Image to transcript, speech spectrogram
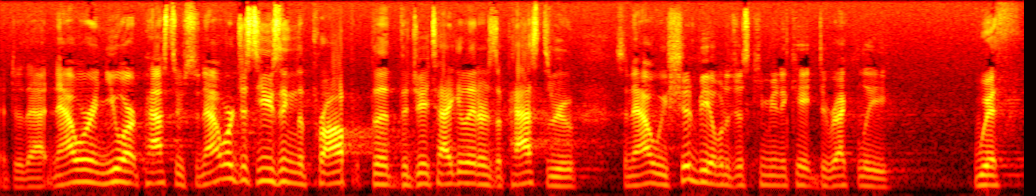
enter that. Now we're in UART pass-through. So now we're just using the prop, the, the JTagulator as a pass-through. So now we should be able to just communicate directly with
